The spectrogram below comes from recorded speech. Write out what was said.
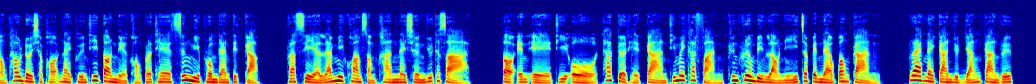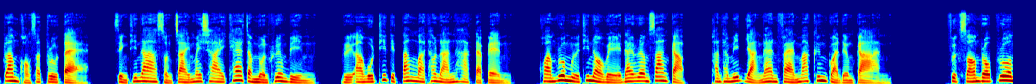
2 เท่าโดยเฉพาะในพื้นที่ตอนเหนือของประเทศ ซึ่งมีพรมแดนติดกับรัสเซียและมีความสำคัญในเชิงยุทธศาสตร์ ต่อ NATO ถ้าเกิดเหตุการณ์ที่ไม่คาดฝันขึ้นเครื่องบินเหล่านี้จะเป็นแนวป้องกัน แรกในการหยุดยั้งการรื้อกล้ำของศัตรูแต่ สิ่งที่น่าสนใจไม่ใช่แค่จำนวนเครื่องบิน หรืออาวุธที่ติดตั้งมาเท่านั้นหากแต่เป็น ความร่วมมือที่นอร์เวย์ได้เริ่มสร้างกับพันธมิตรอย่างแน่นแฟนมากขึ้นกว่าเดิมการ ฝึกซ้อมรบร่วม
